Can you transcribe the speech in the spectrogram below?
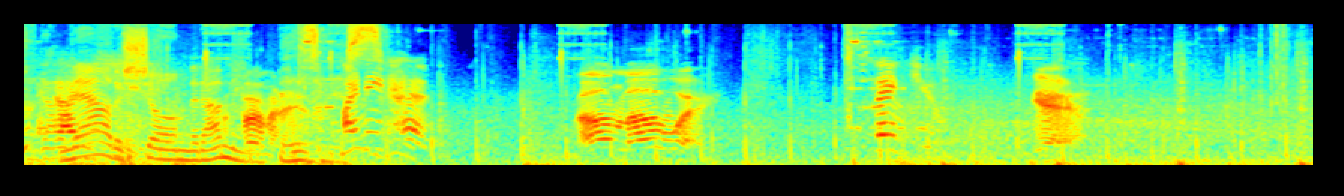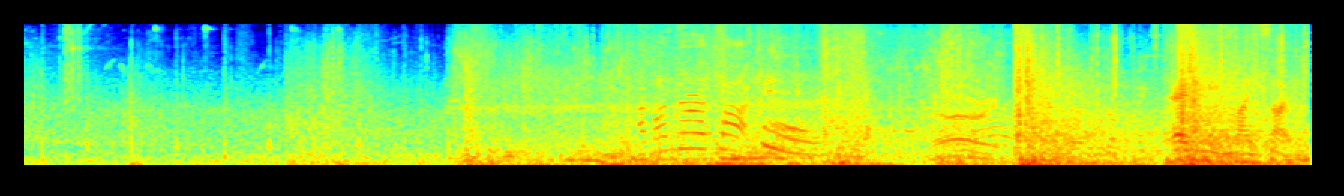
Now to show them that I'm in business. I need help. On my way. Thank you. Yeah. I'm under attack. Sorry. Enemy in my sights.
